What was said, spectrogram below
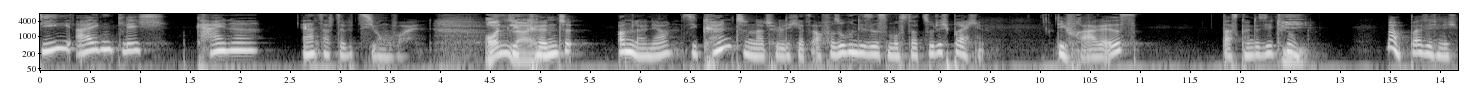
die eigentlich keine ernsthafte Beziehung wollen. Sie Online? könnte, online, ja, sie könnte natürlich jetzt auch versuchen, dieses Muster zu durchbrechen. Die Frage ist, was könnte sie tun? Wie? Ja, weiß ich nicht.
